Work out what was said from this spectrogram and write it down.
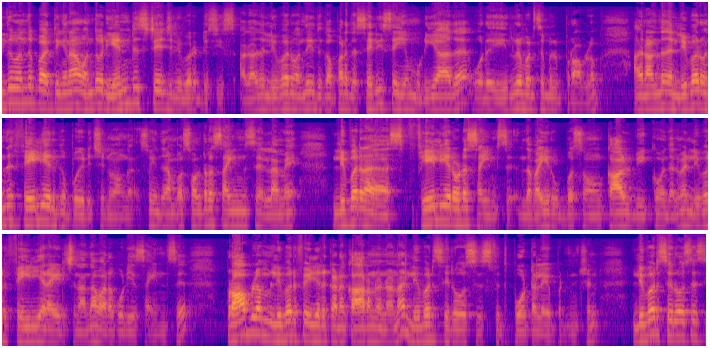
இது வந்து பார்த்திங்கன்னா வந்து ஒரு எண்டு ஸ்டேஜ் லிவர் டிசீஸ் அதாவது லிவர் வந்து இதுக்கப்புறம் அதை சரி செய்ய முடியாத ஒரு இர்ரிவர்சிபிள் ப்ராப்ளம் அதனால தான் அந்த லிவர் வந்து ஃபெயிலியருக்கு போயிடுச்சுன்னுவாங்க. ஸோ இந்த நம்ம சொல்கிற சைன்ஸ் எல்லாமே லிவர் ஃபெயிலியரோட சயின்ஸு இந்த வயிறு உபசம் கால் வீக்கம் இதெல்லாமே லிவர் ஃபெயிலியர் ஆயிடுச்சுன்னா தான் வரக்கூடிய சயின்ஸு ப்ராப்ளம் லிவர் ஃபெயிலியருக்கான காரணம் என்னென்னா liver cirrhosis with portal hypertension liver cirrhosis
